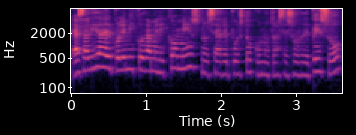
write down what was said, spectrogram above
La salida del polémico Dominic Cummings no se ha repuesto con otro asesor de peso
